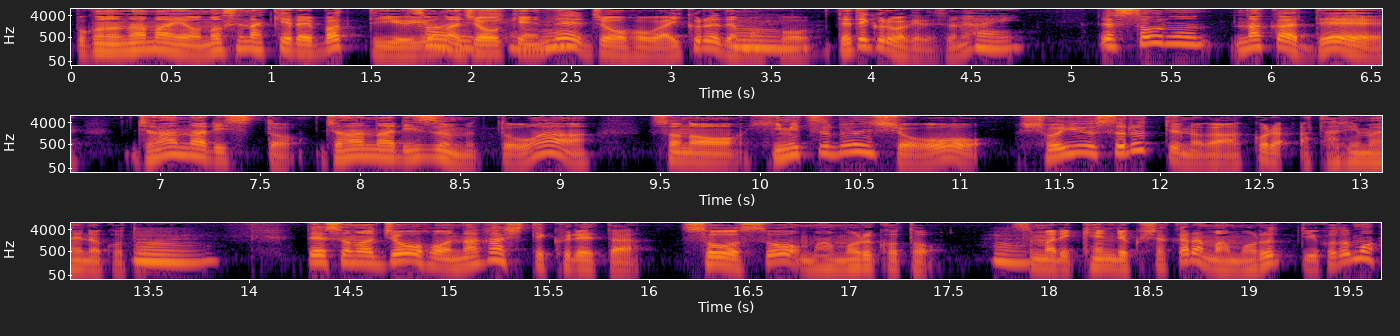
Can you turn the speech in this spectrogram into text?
僕の名前を載せなければっていうような条件で情報がいくらでもこう出てくるわけですよね。はい、でその中でジャーナリストジャーナリズムとはその秘密文書を所有するっていうのがこれは当たり前のこと、うん。でその情報を流してくれたソースを守ること、うん。つまり権力者から守るっていうことも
